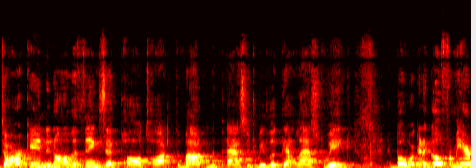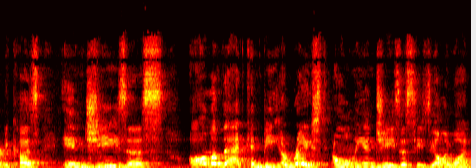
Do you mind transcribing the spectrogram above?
darkened and all the things that paul talked about in the passage we looked at last week. But we're going to go from here because in jesus all of that can be erased. Only in jesus he's the only one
